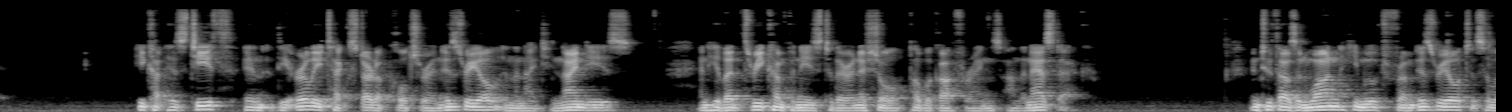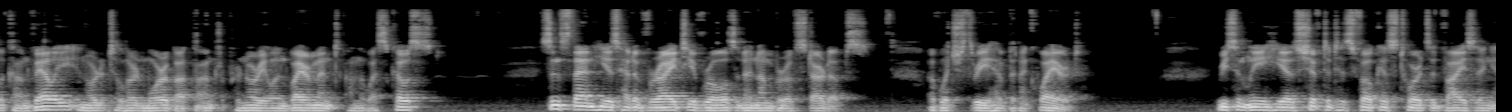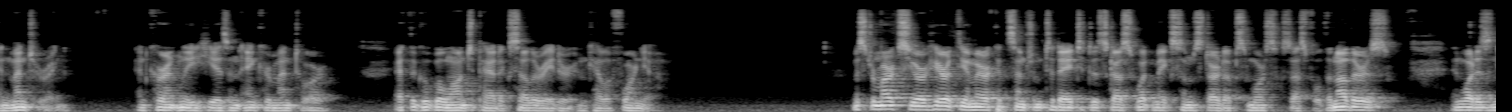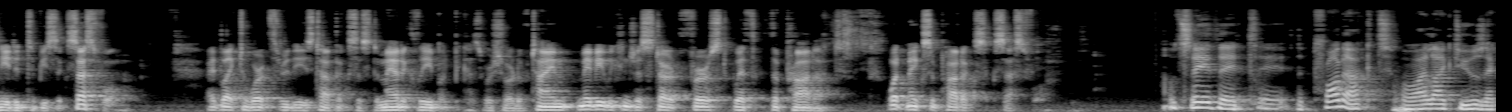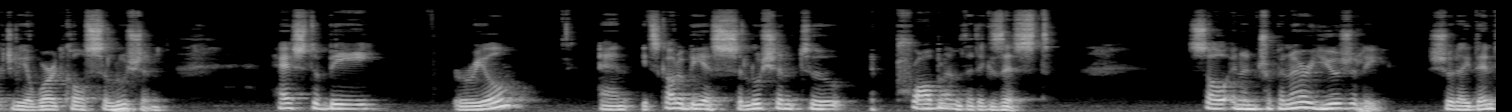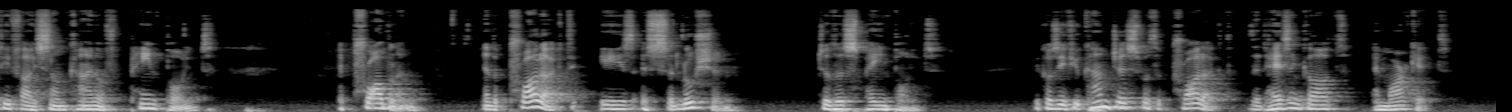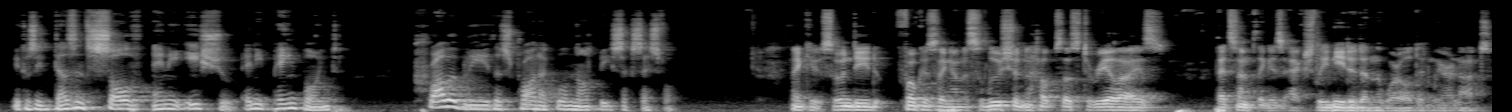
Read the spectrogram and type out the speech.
He cut his teeth in the early tech startup culture in Israel in the 1990s, and he led three companies to their initial public offerings on the NASDAQ. In 2001, he moved from Israel to Silicon Valley in order to learn more about the entrepreneurial environment on the West Coast. Since then, he has had a variety of roles in a number of startups, of which three have been acquired. Recently, he has shifted his focus towards advising and mentoring, and currently he is an anchor mentor at the Google Launchpad Accelerator in California. Mr. Marx, you are here at the America Centrum today to discuss what makes some startups more successful than others and what is needed to be successful. I'd like to work through these topics systematically, but because we're short of time, maybe we can just start first with the product. What makes a product successful? I would say that uh, the product, or I like to use actually a word called solution, has to be real and it's got to be a solution to a problem that exists. So an entrepreneur usually should identify some kind of pain point, a problem, and the product is a solution to this pain point. Because if you come just with a product that hasn't got a market, because it doesn't solve any issue, any pain point, probably this product will not be successful. Thank you. So, indeed, focusing on a solution helps us to realize that something is actually needed in the world and we are not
